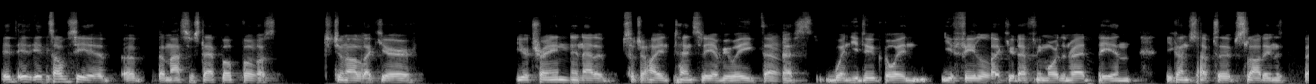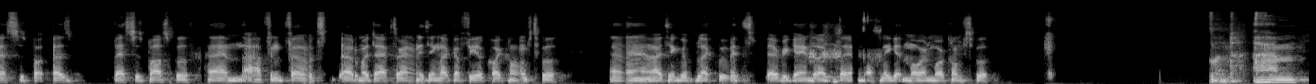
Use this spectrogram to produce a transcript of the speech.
it, it it's obviously a, a, a, massive step up, but you know, like you're you're training at a, such a high intensity every week that when you do go in, you feel like you're definitely more than ready, and you kind of just have to slot in as best as as best as possible. Um, I haven't felt out of my depth or anything. Like I feel quite comfortable. And uh, I think like with every game that I play, I'm definitely getting more and more comfortable. Excellent. Um,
